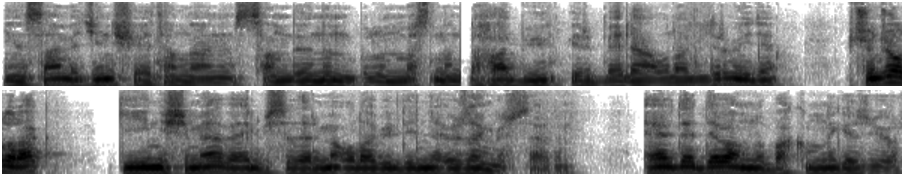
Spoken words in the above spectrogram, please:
insan ve cin şeytanlarının sandığının bulunmasından daha büyük bir bela olabilir miydi? Üçüncü olarak giyinişime ve elbiselerime olabildiğince özen gösterdim. Evde devamlı bakımlı geziyor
